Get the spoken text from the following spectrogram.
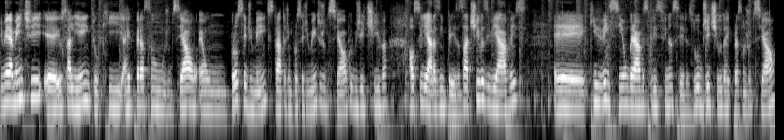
Primeiramente, eh, eu saliento que a recuperação judicial é um procedimento, se trata de um procedimento judicial que objetiva auxiliar as empresas ativas e viáveis é, que vivenciam graves crises financeiras. O objetivo da recuperação judicial,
